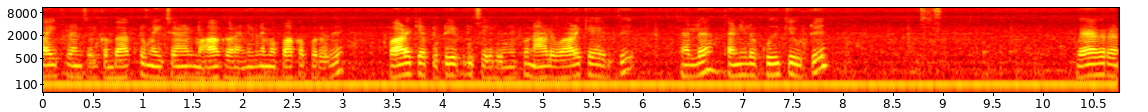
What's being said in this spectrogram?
Hi friends welcome back to my channel மகாகாரன் இன்றைக்கி நம்ம பார்க்க போகிறது வாழைக்காய் புட்டு எப்படி செய்கிறது இப்போ நாலு வாழைக்காய் எடுத்து நல்லா தண்ணியில் கொதிக்க விட்டு வேகிற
